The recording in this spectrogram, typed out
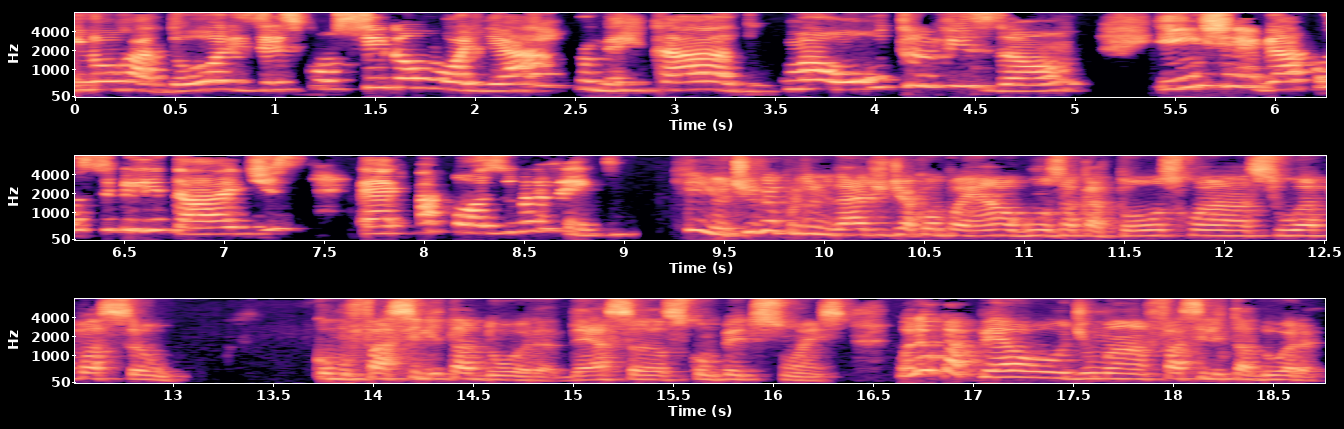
inovadores eles consigam olhar para o mercado com uma outra visão e enxergar possibilidades é, após o evento. Sim, eu tive a oportunidade de acompanhar alguns hackathons com a sua atuação como facilitadora dessas competições. Qual é o papel de uma facilitadora?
